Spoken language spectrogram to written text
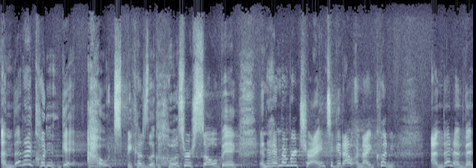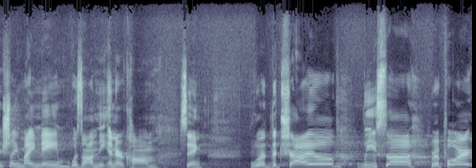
And then I couldn't get out because the clothes were so big. And I remember trying to get out and I couldn't. And then eventually, my name was on the intercom saying, Would the child, Lisa, report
